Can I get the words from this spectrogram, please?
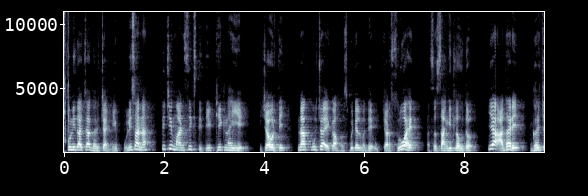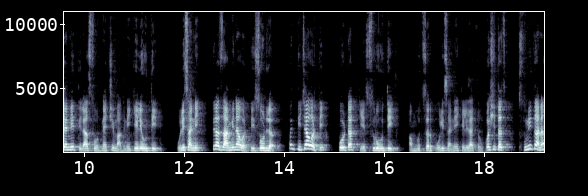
सुनीताच्या घरच्यांनी पोलिसांना तिची मानसिक स्थिती ठीक नाहीये. तिच्यावरती नागपूरच्या एका हॉस्पिटलमध्ये उपचार सुरू आहेत असं सांगितलं होतं. या आधारे घरच्यांनी तिला सोडण्याची मागणी केली होती. पोलिसांनी तिला जामिनावरती सोडलं. पण तिच्यावरती कोर्टात केस सुरू होती. अमृतसर पोलिसांनी केलेल्या चौकशीतच सुनीतानं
